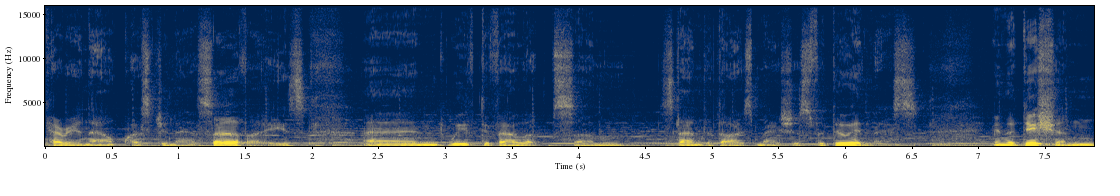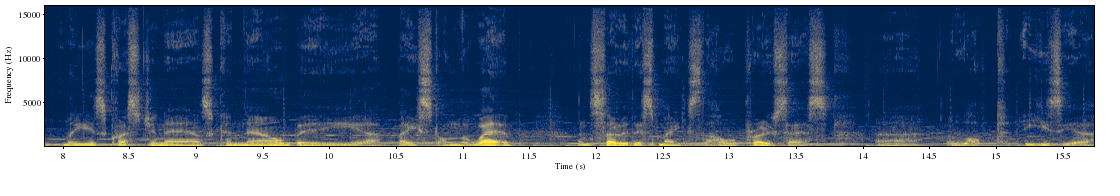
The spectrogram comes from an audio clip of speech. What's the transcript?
carrying out questionnaire surveys and we've developed some standardised measures for doing this. In addition, these questionnaires can now be uh, based on the web and so this makes the whole process uh, a lot easier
